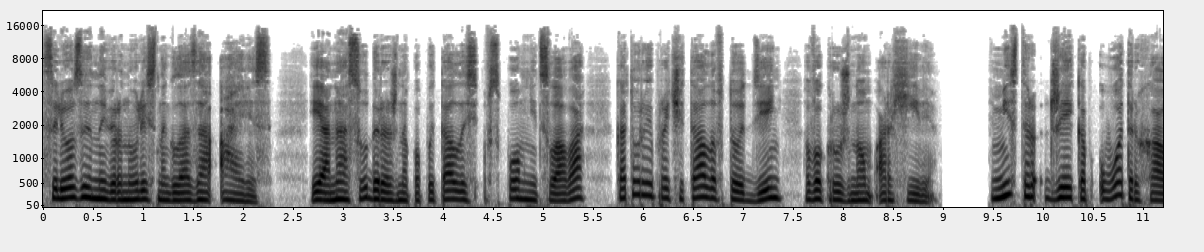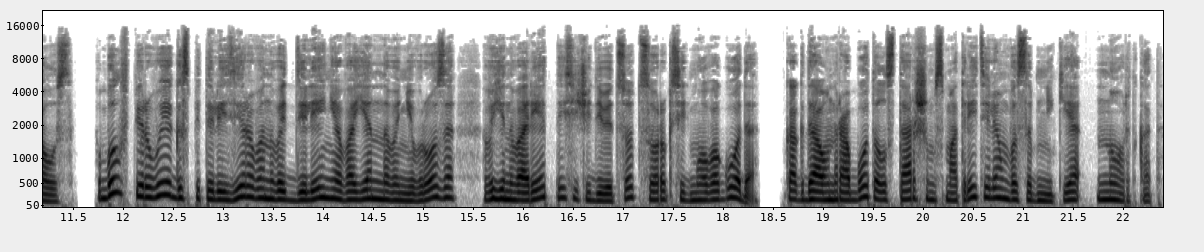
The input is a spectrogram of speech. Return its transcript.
Слезы навернулись на глаза Айрис, и она судорожно попыталась вспомнить слова, которые прочитала в тот день в окружном архиве. Мистер Джейкоб Уотерхаус был впервые госпитализирован в отделение военного невроза в январе 1947 года, когда он работал старшим смотрителем в особняке Нордкот.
